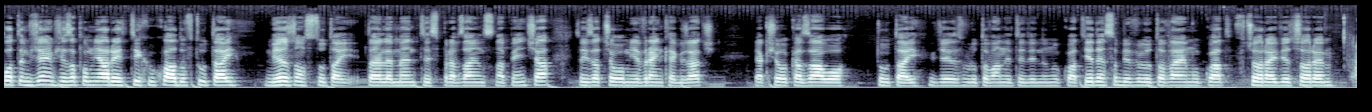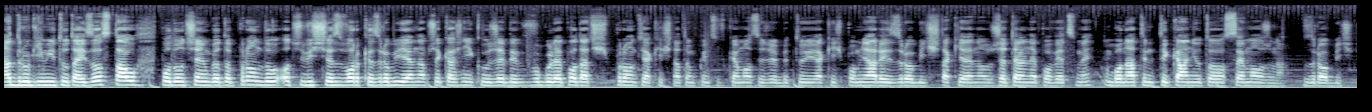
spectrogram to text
potem wziąłem się za pomiary tych układów tutaj, mierząc tutaj te elementy, sprawdzając napięcia, coś zaczęło mnie w rękę grzać. Jak się okazało, tutaj, gdzie jest wlutowany ten jeden układ. Jeden sobie wylutowałem układ wczoraj wieczorem, a drugi mi tutaj został. Podłączyłem go do prądu. Oczywiście zworkę zrobiłem na przekaźniku, żeby w ogóle podać prąd jakiś na tą końcówkę mocy, żeby tu jakieś pomiary zrobić, takie no rzetelne powiedzmy, bo na tym tykaniu to se można zrobić.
